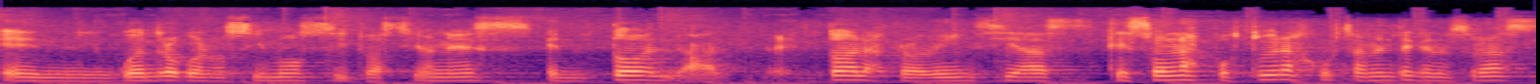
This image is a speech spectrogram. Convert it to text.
En el encuentro conocimos situaciones en, toda en todas las provincias que son las posturas justamente que nosotras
